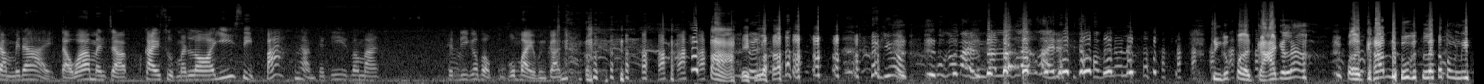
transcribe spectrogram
จำไม่ได้ แต่ว่ามันจะไกลสุดมันร้อยยี่สิบป่ะถามแคดดี้ประมาณแคดดี้ก็บอกกูก็ใหม่เหมือนกัน ตายละแคดดี้บอกกูก็ใหม่เหมือนกันเลิกเลิกใส่ได้จบไม่รู้เรื่องถึงก็เปิดการ์ดกันแล้ว เปิดการ์ดดูกันแล้วตรงนี้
